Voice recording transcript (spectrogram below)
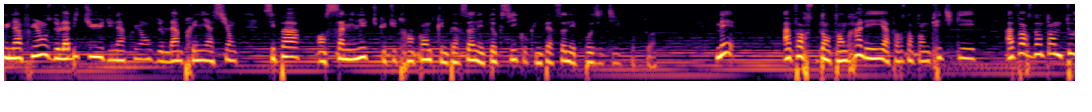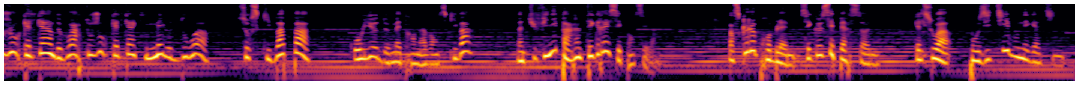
une influence de l'habitude, une influence de l'imprégnation. C'est pas en cinq minutes que tu te rends compte qu'une personne est toxique ou qu'une personne est positive pour toi. Mais à force d'entendre aller, à force d'entendre critiquer, à force d'entendre toujours quelqu'un, de voir toujours quelqu'un qui met le doigt sur ce qui va pas, au lieu de mettre en avant ce qui va, ben tu finis par intégrer ces pensées-là. Parce que le problème, c'est que ces personnes, qu'elles soient positives ou négatives,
